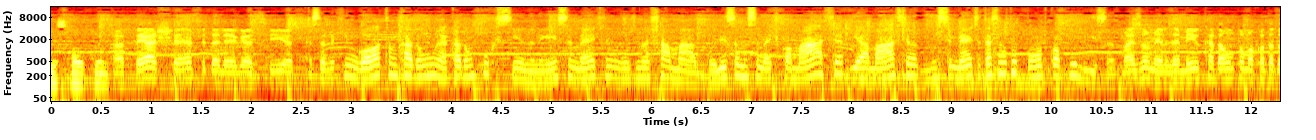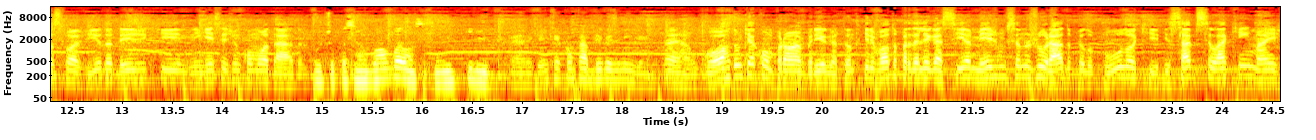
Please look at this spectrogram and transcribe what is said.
os Falcone. Até a chefe da delegacia. Você vê que em Gotham cada um é cada um por si, né? Ninguém se mete onde não é chamado. A polícia não se mete com a máfia e a máfia não se mete até certo ponto com a polícia. Mais ou menos, é meio que cada um toma conta da sua vida desde que ninguém seja incomodado. Tipo assim, igual uma balança, tem um equilíbrio. É, ninguém quer comprar briga de ninguém. É, o Gordon quer comprar uma briga, tanto que ele volta pra delegacia mesmo sendo jurado pelo Bullock e sabe-se lá quem mais.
